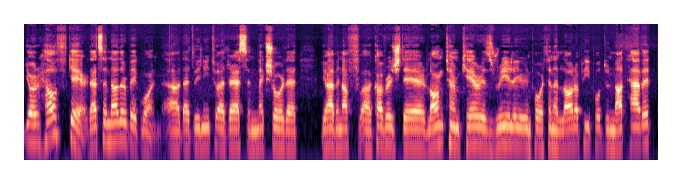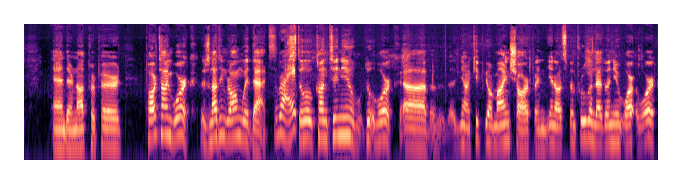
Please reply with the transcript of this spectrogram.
Your health care that's another big one uh, that we need to address and make sure that you have enough uh, coverage there. Long-term care is really important. A lot of people do not have it and they're not prepared. Part-time work there's nothing wrong with that. Right. Still continue to work uh, you know keep your mind sharp. And you know it's been proven that when you wor- work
